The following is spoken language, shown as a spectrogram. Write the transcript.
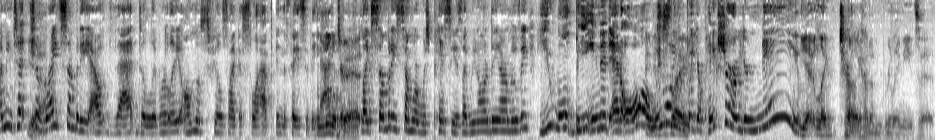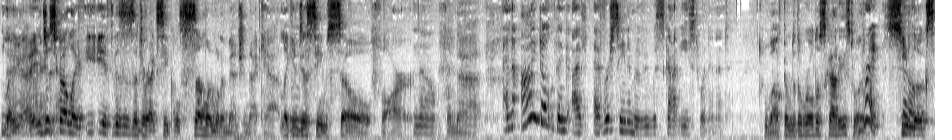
I mean, to, Yeah. to write somebody out that deliberately almost feels like a slap in the face of the A actor. little bit. Like somebody somewhere was pissy. Is like, we don't want to be in our movie. You won't be in it at all. We won't just even put your picture or your name. Yeah, like Charlie Hunnam really needs it. Like Yeah, it just felt like if this is a direct sequel, someone would have mentioned that cat. Like Mm. it just seems so far No. from that. And I don't think I've ever seen a movie with Scott Eastwood in it. Welcome to the world of Scott Eastwood. Right, he looks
